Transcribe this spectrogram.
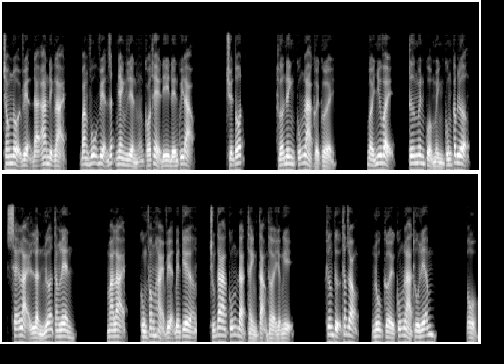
trong nội viện đã an định lại, băng vũ viện rất nhanh liền có thể đi đến quỹ đạo. Chuyện tốt. Hứa ninh cũng là cười cười. Bởi như vậy, tư nguyên của mình cung cấp lượng, sẽ lại lần nữa tăng lên. Mà lại, cùng phong hải viện bên kia, chúng ta cũng đạt thành tạm thời hiệp nghị. Khương tự thấp giọng, nụ cười cũng là thu liễm. Ồ,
